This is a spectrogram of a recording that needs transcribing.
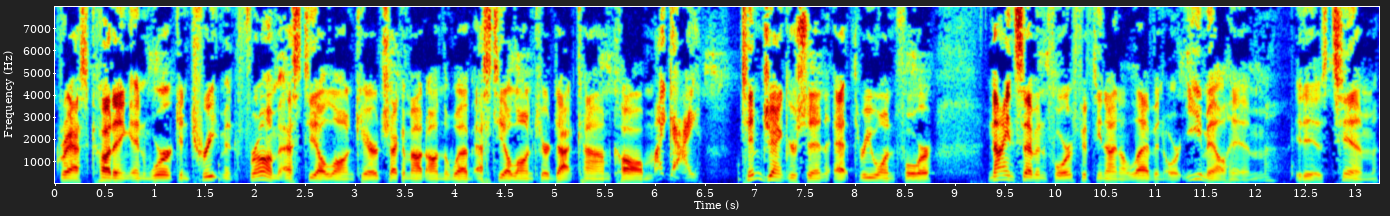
grass cutting and work and treatment from STL Lawn Care. Check them out on the web, stlawncare.com. Call my guy, Tim Jankerson, at 314 974 5911 or email him. It is tim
